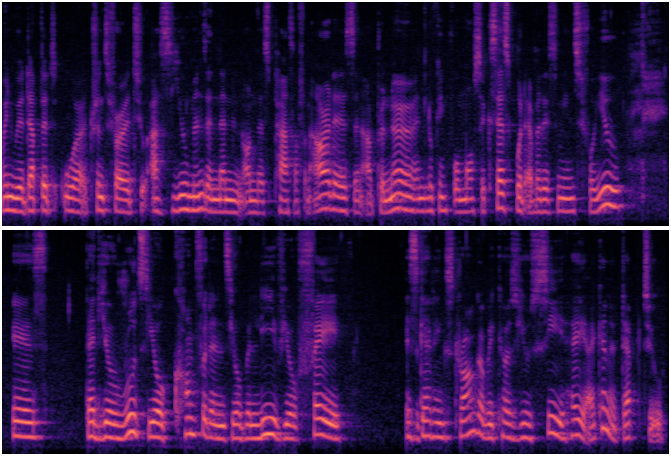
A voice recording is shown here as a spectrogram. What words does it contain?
when we adapt it or transfer it to us humans and then on this path of an artist an entrepreneur and looking for more success whatever this means for you is that your roots your confidence your belief your faith is getting stronger because you see, hey, I can adapt to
